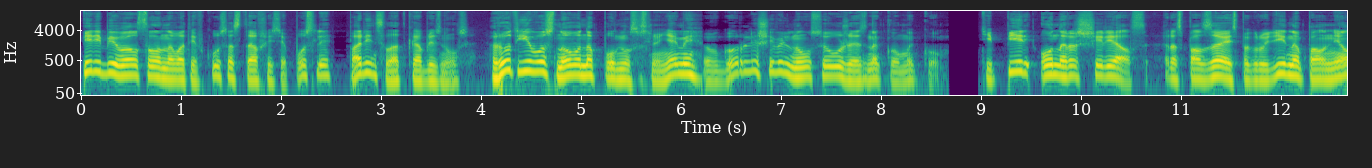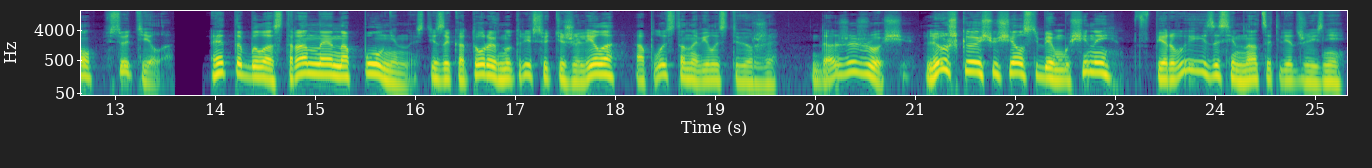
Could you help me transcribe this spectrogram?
перебивал солоноватый вкус, оставшийся после, парень сладко облизнулся. Рот его снова наполнился слюнями, в горле шевельнулся уже знакомый ком. Теперь он расширялся, расползаясь по груди, наполнял все тело. Это была странная наполненность, из-за которой внутри все тяжелело, а плоть становилась тверже. Даже жестче. Лешка ощущал себя мужчиной впервые за 17 лет жизни.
